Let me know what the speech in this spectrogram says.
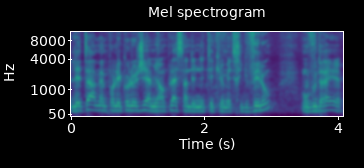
l'État, même pour l'écologie, a mis en place l'indemnité kilométrique vélo. On voudrait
